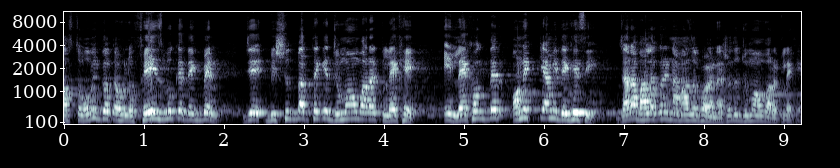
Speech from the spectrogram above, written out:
বাস্তব অভিজ্ঞতা হলো, ফেসবুকে দেখবেন যে বিশুদ্ধবার থেকে জুম্মা মুবারক লেখে। এই লেখকদের অনেককে আমি দেখেছি, যারা ভালো করে নামাজও পড়ে না, শুধু জুম্মা মুবারক লেখে।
